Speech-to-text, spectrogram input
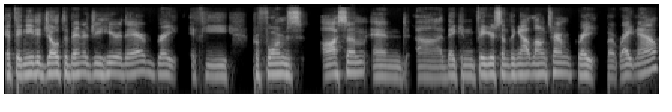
if they need a jolt of energy here or there, great. If he performs awesome and uh, they can figure something out long term, great. But right now,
